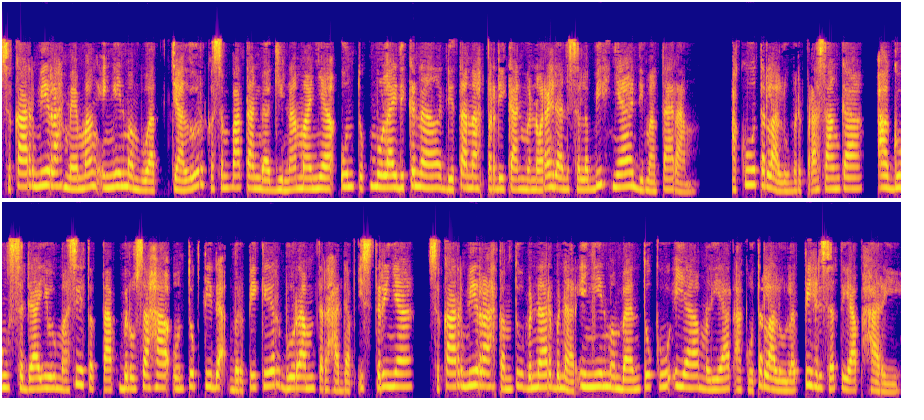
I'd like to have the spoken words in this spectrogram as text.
Sekar Mirah memang ingin membuat jalur kesempatan bagi namanya untuk mulai dikenal di tanah perdikan menoreh dan selebihnya di Mataram. Aku terlalu berprasangka, Agung Sedayu masih tetap berusaha untuk tidak berpikir buram terhadap istrinya, Sekar Mirah tentu benar-benar ingin membantuku ia melihat aku terlalu letih di setiap hari.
